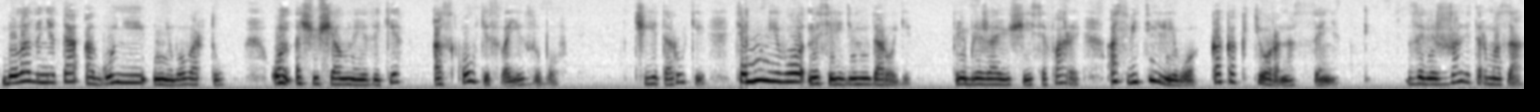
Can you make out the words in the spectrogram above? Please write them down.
была занята агонией у него во рту. Он ощущал на языке осколки своих зубов. Чьи-то руки тянули его на середину дороги. Приближающиеся фары осветили его, как актера на сцене. Завизжали тормоза.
